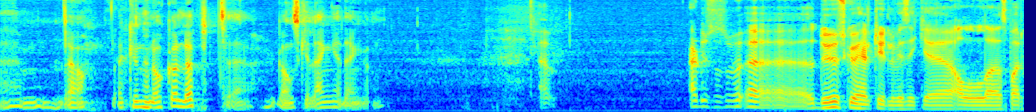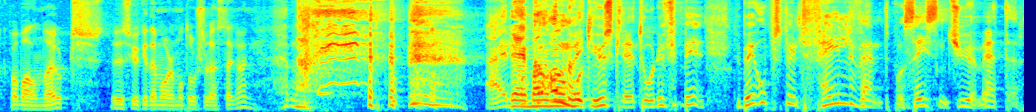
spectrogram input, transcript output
ehm, ja, jeg kunne nok ha løpt eh, ganske lenge den gangen. Er du, som, eh, du husker jo helt tydeligvis ikke all spark på ballen du har gjort. Du husker jo ikke det målet mot Oslo øst engang. Nei, det Det er mange, mål. ikke huske det, Tor. Du, ble- du ble oppspilt feilvendt på 16-20 meter.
